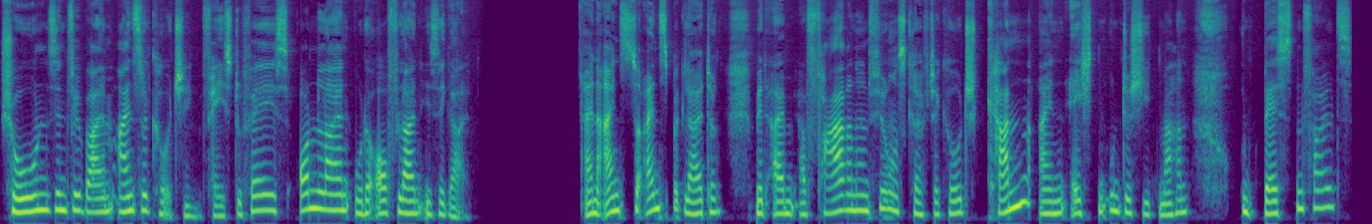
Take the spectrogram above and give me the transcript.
Schon sind wir beim Einzelcoaching, face-to-face, online oder offline ist egal. Eine 1 zu 1 Begleitung mit einem erfahrenen Führungskräftecoach kann einen echten Unterschied machen und bestenfalls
